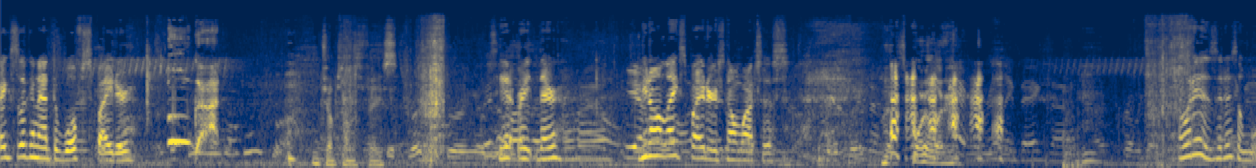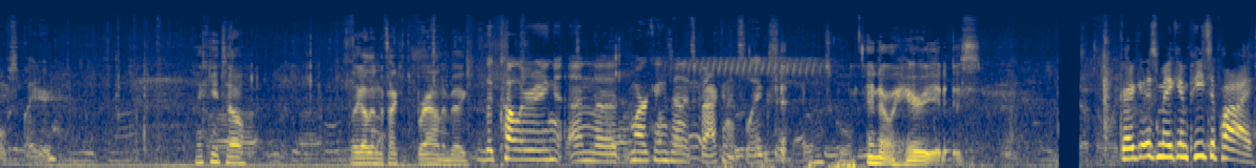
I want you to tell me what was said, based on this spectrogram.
Greg's looking at the wolf spider. Oh God! He Jumps on his face. See it right there? If you don't like spiders, don't watch this. Spoiler. Oh, it is. It is a wolf spider. How can you tell? Like other than the fact it's brown and big. The coloring and the markings on its back and its legs. That's cool. And how hairy it is. Greg is making pizza pie.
